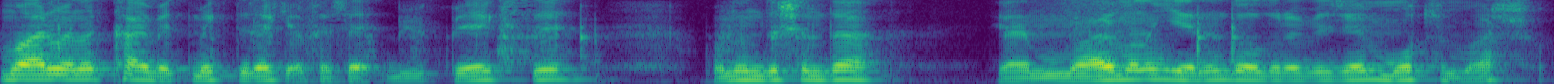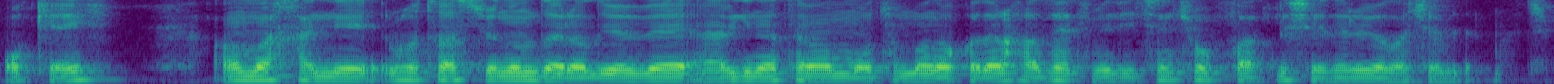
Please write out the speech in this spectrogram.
Muharman'ı kaybetmek direkt Efes'e büyük bir eksi. Onun dışında yani Muharman'ın yerini doldurabileceğim Motum var. Okey. Ama hani rotasyonum daralıyor ve Ergin Ataman Motum'dan o kadar haz etmediği için çok farklı şeylere yol açabilir maç.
